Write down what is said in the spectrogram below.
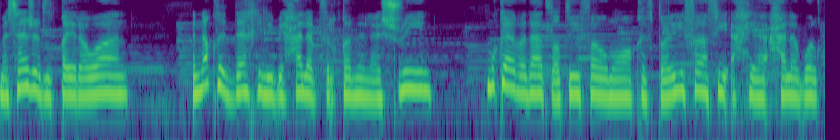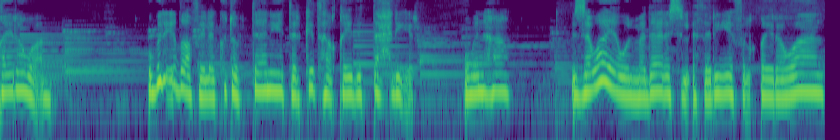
مساجد القيروان النقل الداخلي بحلب في القرن العشرين مكابدات لطيفة ومواقف طريفة في أحياء حلب والقيروان. وبالإضافة لكتب تانية تركتها قيد التحرير ومنها الزوايا والمدارس الأثرية في القيروان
